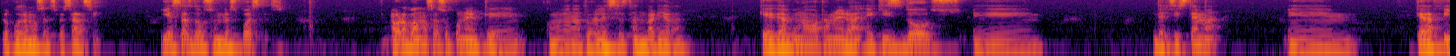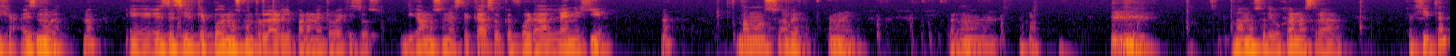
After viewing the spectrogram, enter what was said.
lo podremos expresar así. Y estas dos son respuestas. Ahora vamos a suponer que, como la naturaleza es tan variada, que de alguna u otra manera x2 eh, del sistema eh, queda fija, es nula, ¿no? Eh, es decir, que podemos controlar el parámetro x2. Digamos en este caso que fuera la energía. Vamos a ver, perdón. Vamos a dibujar nuestra cajita.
